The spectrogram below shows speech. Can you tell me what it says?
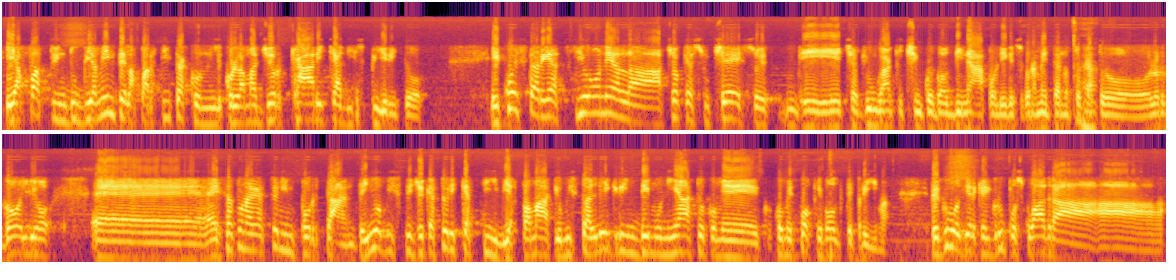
e ha fatto indubbiamente la partita con, con la maggior carica di spirito e questa reazione alla, a ciò che è successo e, e, ci aggiungo anche i 5 gol di Napoli che sicuramente hanno toccato eh. l'orgoglio eh, è stata una reazione importante. Io ho visto i giocatori cattivi, affamati ho visto Allegri indemoniato come, come poche volte prima. Per cui vuol dire che il gruppo squadra ha,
